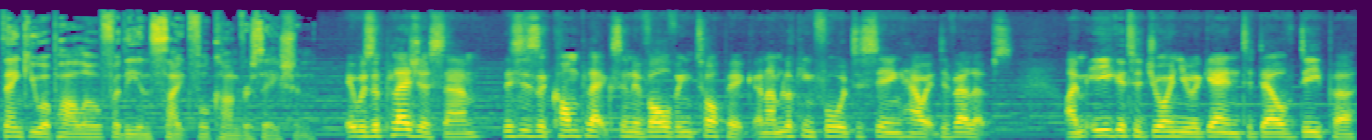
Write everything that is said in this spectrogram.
Thank you, Apollo, for the insightful conversation. It was a pleasure, Sam. This is a complex and evolving topic, and I'm looking forward to seeing how it develops. I'm eager to join you again to delve deeper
